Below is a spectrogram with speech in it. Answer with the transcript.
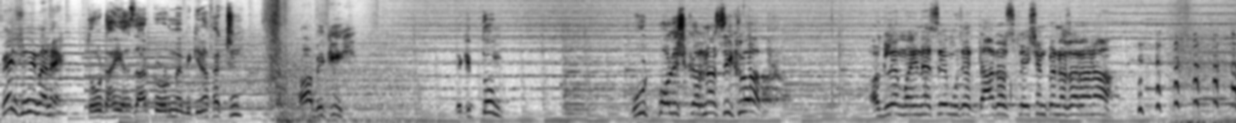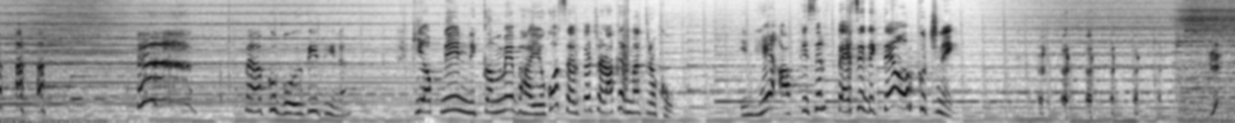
बेच दी मैंने। दो ढाई हज़ार करोड़ में बिकी ना फैक्ट्री हाँ बिकी। लेकिन तुम बूट पॉलिश करना सीख लो अब। अगले महीने से मुझे दादर स्टेशन पे नज़र आना। मैं आपको बोलती थी ना कि अपने निकम्मे भाइयों को सर पर चढ़ाकर मत रखो। इन्हें आपके सिर्फ़ पैसे दिखते हैं और कुछ नहीं।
